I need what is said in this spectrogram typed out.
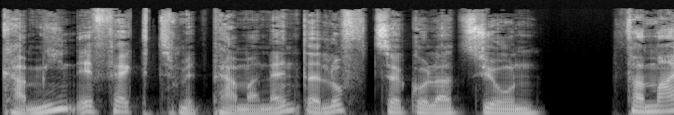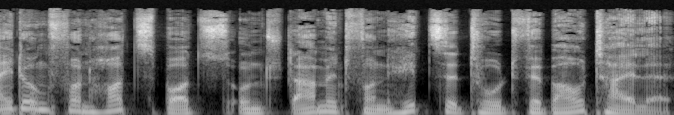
Kamineffekt mit permanenter Luftzirkulation, Vermeidung von Hotspots und damit von Hitzetod für Bauteile.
